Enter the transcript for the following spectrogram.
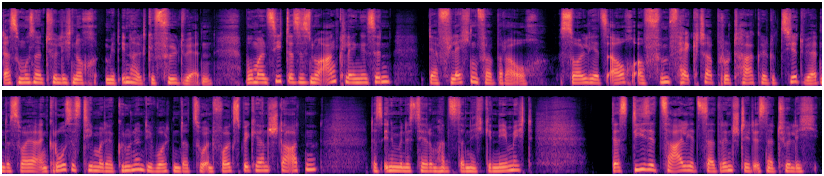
Das muss natürlich noch mit Inhalt gefüllt werden. Wo man sieht, dass es nur Anklänge sind, der Flächenverbrauch soll jetzt auch auf fünf Hektar pro Tag reduziert werden. Das war ja ein großes Thema der Grünen. Die wollten dazu ein Volksbegehren starten. Das Innenministerium hat es dann nicht genehmigt. Dass diese Zahl jetzt da drin steht, ist natürlich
